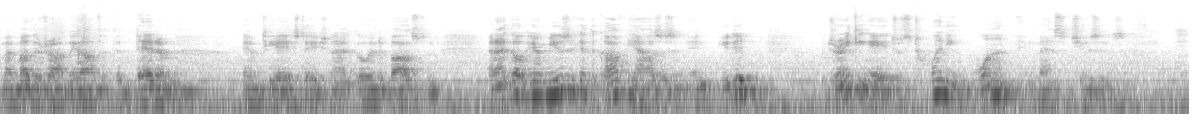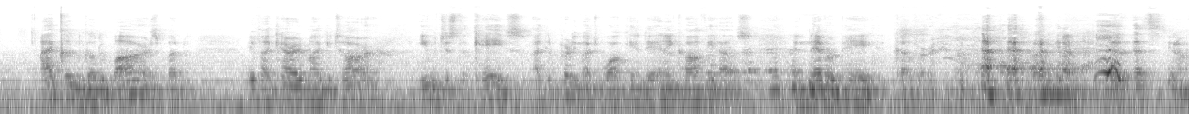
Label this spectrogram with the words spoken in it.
My mother dropped me off at the Dedham MTA station. I'd go into Boston, and I'd go hear music at the coffee houses. And, and you didn't, drinking age was 21 in Massachusetts. I couldn't go to bars, but if I carried my guitar, even just the case, I could pretty much walk into any coffee house and never pay cover. That's you know,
